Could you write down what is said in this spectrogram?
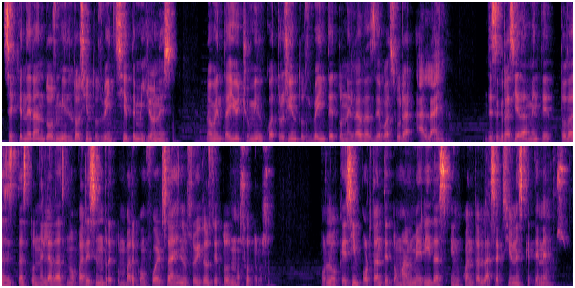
se generan 2.227 millones 98.420 toneladas de basura al año. Desgraciadamente, todas estas toneladas no parecen retumbar con fuerza en los oídos de todos nosotros, por lo que es importante tomar medidas en cuanto a las acciones que tenemos.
